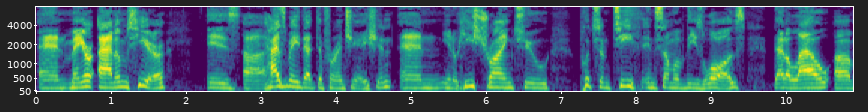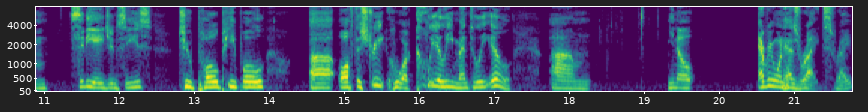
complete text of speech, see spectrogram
And Mayor Adams here is uh, has made that differentiation, and you know he's trying to put some teeth in some of these laws that allow um, city agencies to pull people uh, off the street who are clearly mentally ill. Um, you know, everyone has rights, right?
